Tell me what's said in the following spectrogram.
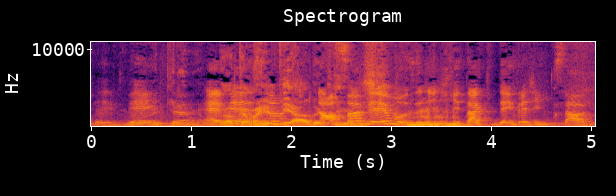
Perfeito. É, é Dá até uma arrepiada Nós aqui. sabemos, a gente que tá aqui dentro, a gente sabe.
